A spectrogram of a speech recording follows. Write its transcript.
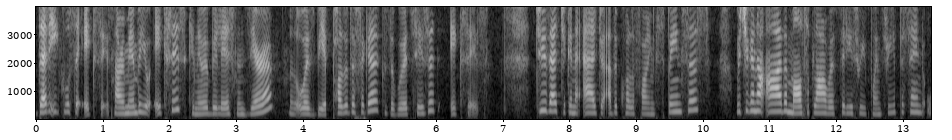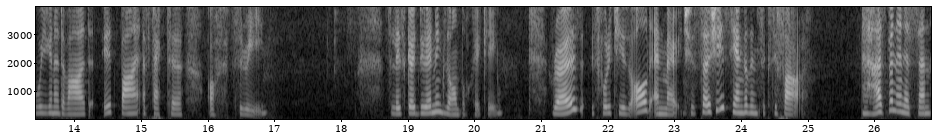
That equals the excess. Now remember, your excess can never be less than zero. It will always be a positive figure because the word says it, excess. To that, you're going to add your other qualifying expenses, which you're going to either multiply with 33.3% or you're going to divide it by a factor of 3. So let's go do an example quickly. Rose is 42 years old and married, so she's younger than 65. Her husband and her son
